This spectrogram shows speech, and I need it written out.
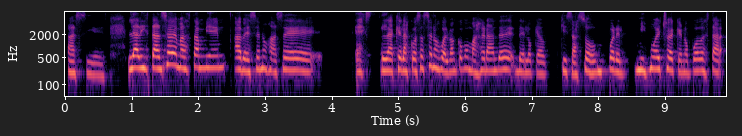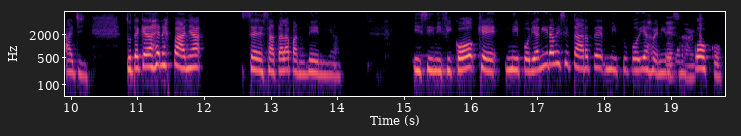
Así es. La distancia además también a veces nos hace es la que las cosas se nos vuelvan como más grandes de, lo que quizás son por el mismo hecho de que no puedo estar allí. Tú te quedas en España, se desata la pandemia y significó que ni podían ir a visitarte ni tú podías venir tampoco.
